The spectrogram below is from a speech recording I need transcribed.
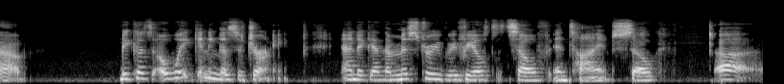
Um, because awakening is a journey. And again, the mystery reveals itself in time. So, uh,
